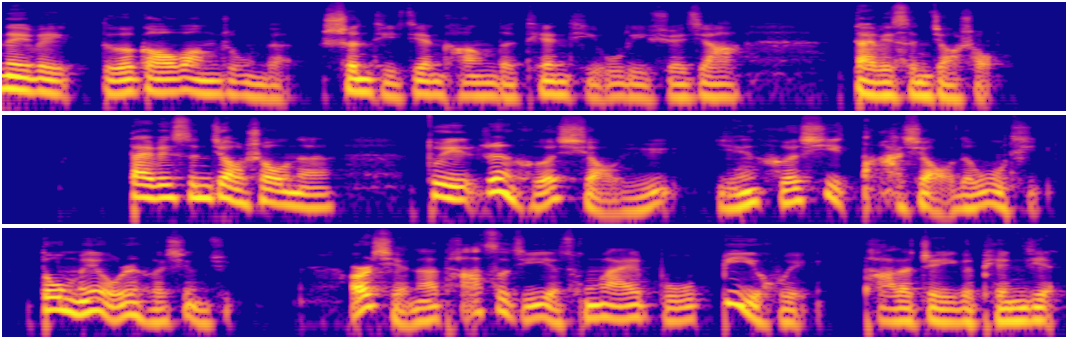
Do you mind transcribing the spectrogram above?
那位德高望重的身体健康的天体物理学家戴维森教授，戴维森教授呢，对任何小于银河系大小的物体都没有任何兴趣，而且呢，他自己也从来不避讳他的这一个偏见。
